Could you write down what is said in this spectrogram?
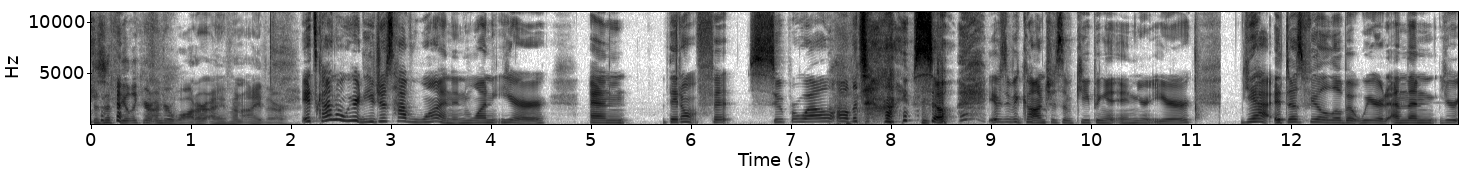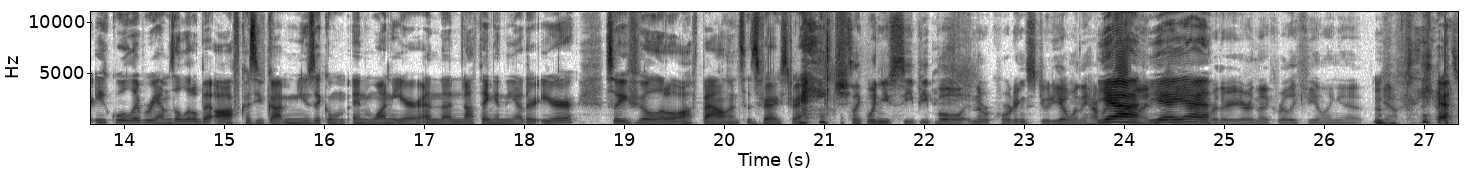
Does it feel like you're underwater? I haven't either. it's kind of weird. You just have one in one ear, and they don't fit super well all the time. so you have to be conscious of keeping it in your ear. Yeah, it does feel a little bit weird. And then your equilibrium's a little bit off because you've got music in- one ear and then nothing in the other ear. So you feel a little off balance. It's very strange. It's like when you see people in the recording studio when they have like Yeah, one yeah, yeah. over their ear and like really feeling it. Mm-hmm. Yeah, okay, that's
